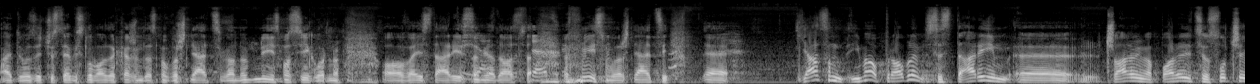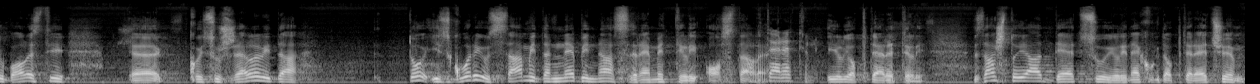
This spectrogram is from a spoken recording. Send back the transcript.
ajde, uzet ću sebi slobodu da kažem da smo vršnjaci, ono, nismo sigurno, ovaj, stariji sam ja dosta, mi smo vršnjaci. E, ja sam imao problem sa starijim e, članovima porodice u slučaju bolesti e, koji su želeli da to izguraju sami da ne bi nas remetili ostale. Opteretili. Ili opteretili. Zašto ja decu ili nekog da opterećujem,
